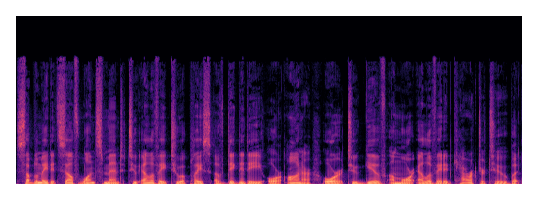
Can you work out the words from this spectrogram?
Sublimate itself once meant to elevate to a place of dignity or honor, or to give a more elevated character to, but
